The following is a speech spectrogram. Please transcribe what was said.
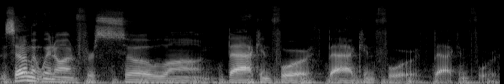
The settlement went on for so long, back and forth, back and forth, back and forth.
